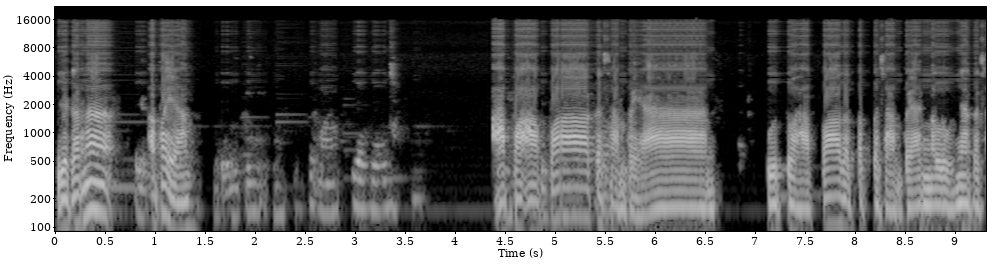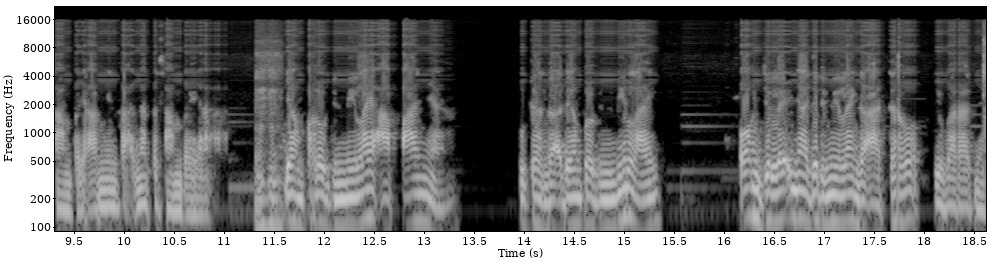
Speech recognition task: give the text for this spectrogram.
Ya karena apa ya? Apa-apa kesampaian, butuh apa tetap kesampaian, ngeluhnya kesampaian, mintanya kesampaian. Mhm. -huh. Yang perlu dinilai apanya? Udah nggak ada yang perlu dinilai, orang jeleknya aja dinilai nggak ada kok ibaratnya.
